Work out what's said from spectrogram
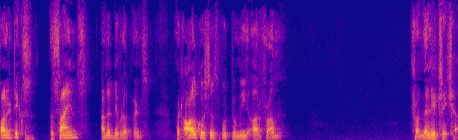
politics, the science, other developments, but all questions put to me are from from the literature,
